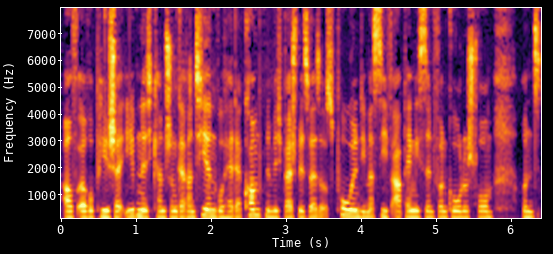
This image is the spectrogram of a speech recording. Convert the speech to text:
auf europäischer Ebene. Ich kann schon garantieren, woher der kommt, nämlich beispielsweise aus Polen, die massiv abhängig sind von Kohlestrom. Und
